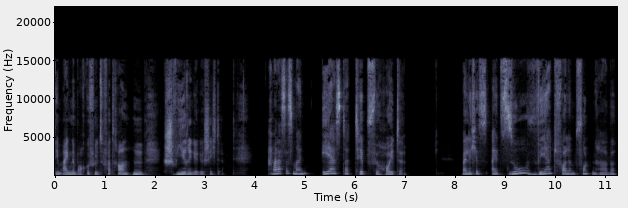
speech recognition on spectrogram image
dem eigenen Bauchgefühl zu vertrauen, hm, schwierige Geschichte. Aber das ist mein erster Tipp für heute, weil ich es als so wertvoll empfunden habe,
